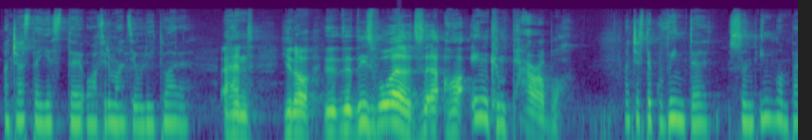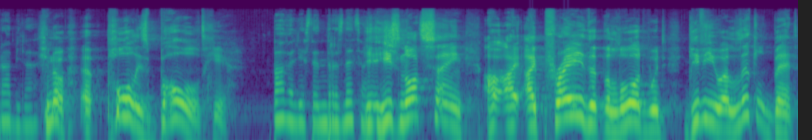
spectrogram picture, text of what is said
Aceasta este o afirmație uluitoare. And, you know, th- th- these words they are incomparable. Aceste cuvinte sunt incomparabile. You know, uh, Paul is bold here. Pavel este îndrăzneț He- aici. He's not saying, I, I- I pray that the Lord would give you a little bit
